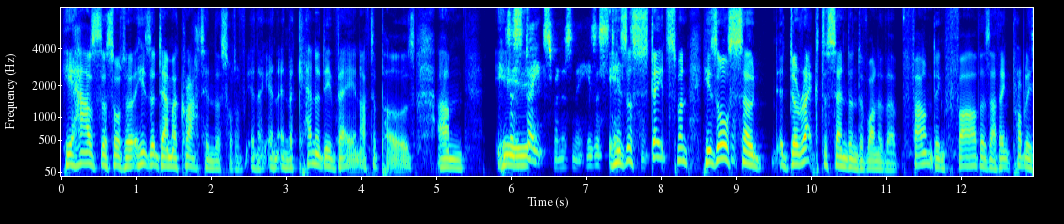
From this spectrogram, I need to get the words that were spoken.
he has the sort of he's a Democrat in the sort of in the, in, in the Kennedy vein, I suppose. Um, He's a statesman, isn't he? He's a statesman. He's a statesman. He's also a direct descendant of one of the founding fathers. I think probably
